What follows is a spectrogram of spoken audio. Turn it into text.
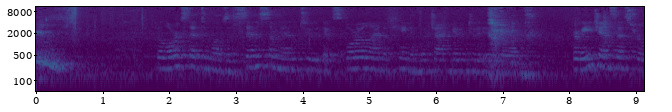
The Lord said to Moses, Send some men to explore the land of Canaan, which I am giving to the Israelites. From each ancestral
